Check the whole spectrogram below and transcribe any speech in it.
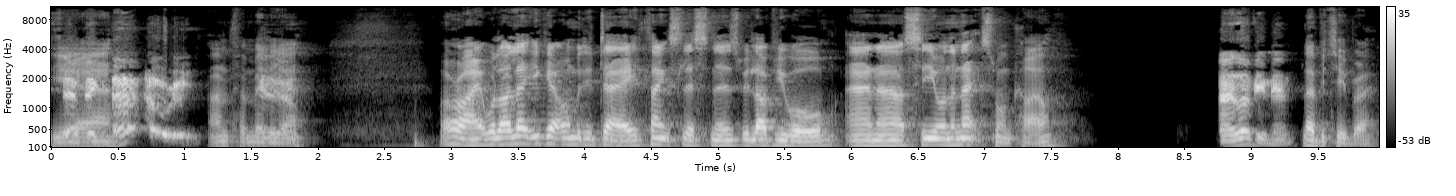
So Yeah. like, "Uh-oh." Unfamiliar. All right. Well, I'll let you get on with your day. Thanks, listeners. We love you all. And uh, see you on the next one, Kyle. I love you, man. Love you too, bro.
